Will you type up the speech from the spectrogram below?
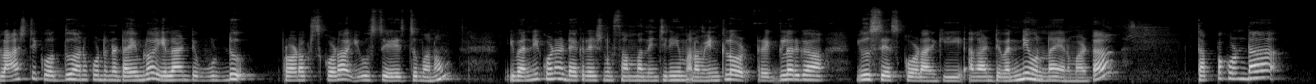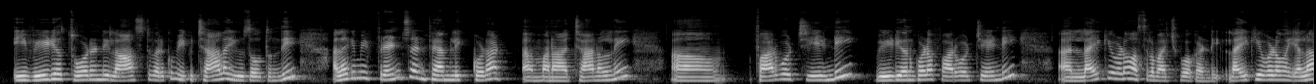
ప్లాస్టిక్ వద్దు అనుకుంటున్న టైంలో ఇలాంటి వుడ్ ప్రోడక్ట్స్ కూడా యూస్ చేయొచ్చు మనం. ఇవన్నీ కూడా డెకరేషన్కి సంబంధించినవి మనం ఇంట్లో రెగ్యులర్గా యూస్ చేసుకోవడానికి అలాంటివన్నీ ఉన్నాయన్నమాట. తప్పకుండా ఈ వీడియో చూడండి లాస్ట్ వరకు మీకు చాలా యూజ్ అవుతుంది. అలాగే మీ ఫ్రెండ్స్ అండ్ ఫ్యామిలీకి కూడా మన ఛానల్ని ఫార్వర్డ్ చేయండి వీడియోని కూడా ఫార్వర్డ్ చేయండి. లైక్ ఇవ్వడం అసలు మర్చిపోకండి. లైక్ ఇవ్వడం ఎలా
